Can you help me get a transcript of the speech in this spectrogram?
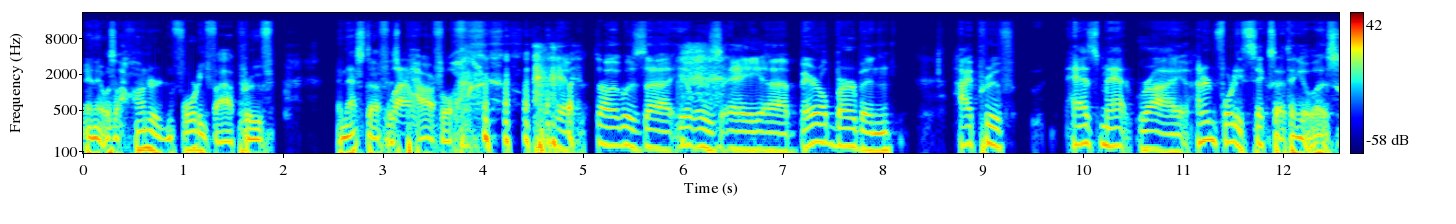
and it was 145 proof and that stuff is wow. powerful. Yeah, so it was uh it was a uh, barrel bourbon high proof hazmat rye 146 i think it was.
